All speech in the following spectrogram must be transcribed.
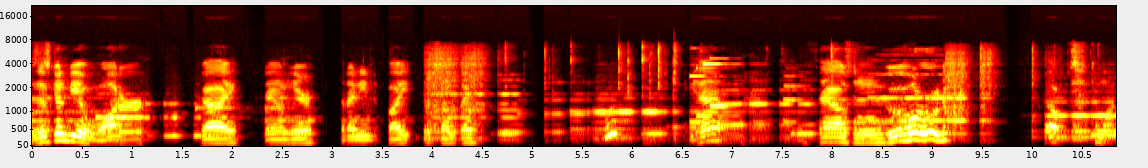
Is this gonna be a water guy down here that I need to fight or something? Me. Thousand gold. Oh, come on.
